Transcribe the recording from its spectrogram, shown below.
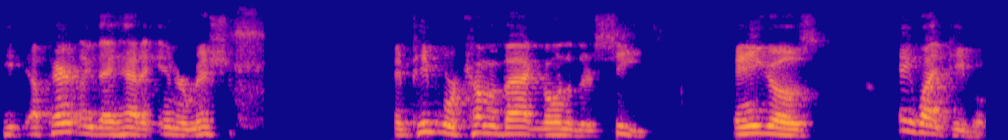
he apparently they had an intermission, and people were coming back going to their seats, and he goes, "Hey, white people,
